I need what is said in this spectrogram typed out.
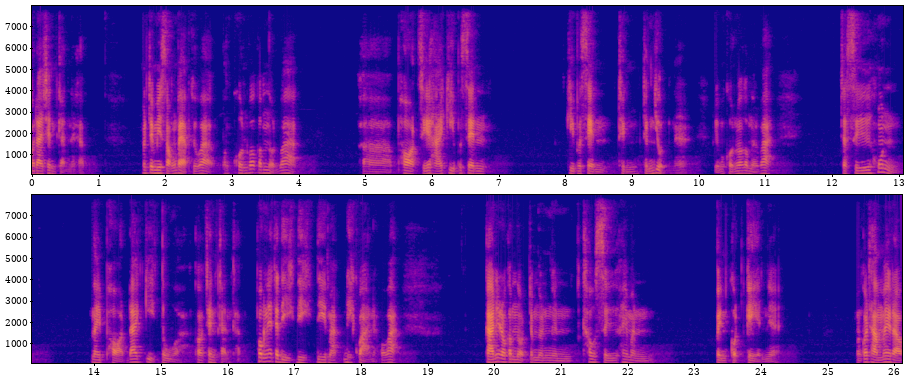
ก็ได้เช่นกันนะครับ มันจะมี 2 แบบคือว่าบางคนก็กำหนดว่าพอร์ตเสียหายกี่เปอร์เซ็นต์กี่เปอร์เซ็นต์ถึงถึงหยุดนะหรือบางคนก็กำหนดว่า จะซื้อหุ้นในพอร์ตได้กี่ตัวก็เช่นกันครับ พวกนี้จะดีดีดีมากดีกว่านะเพราะว่า การที่เรากำหนดจำนวนเงินเข้าซื้อให้มันเป็นกฎเกณฑ์เนี่ย มันก็ทำให้เรา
